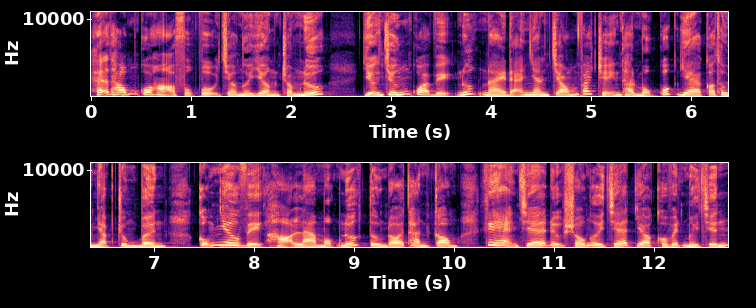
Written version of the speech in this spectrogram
hệ thống của họ phục vụ cho người dân trong nước, dẫn chứng qua việc nước này đã nhanh chóng phát triển thành một quốc gia có thu nhập trung bình, cũng như việc họ là một nước tương đối thành công khi hạn chế được số người chết do COVID-19.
